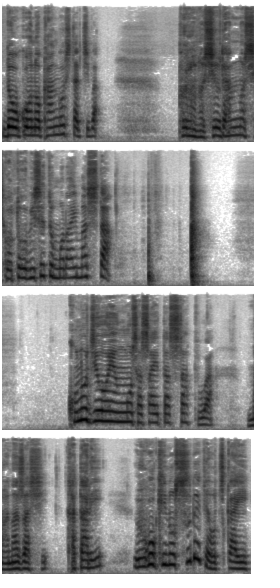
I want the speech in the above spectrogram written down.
同行の看護師たちは、プロの集団の仕事を見せてもらいました。この上演を支えたスタッフは、眼差し、語り、動きのすべてを使い、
